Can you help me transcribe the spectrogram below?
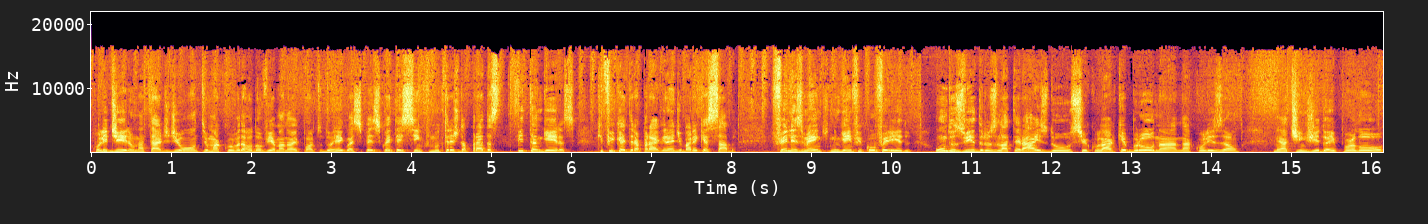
colidiram na tarde de ontem uma curva da rodovia Manuel Hipólito do Rei, o SP-55, no trecho da Praia das Pitangueiras, que fica entre a Praia Grande e Bariqueçaba. Felizmente, ninguém ficou ferido. Um dos vidros laterais do circular quebrou na, na colisão, né, atingido aí pelo,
